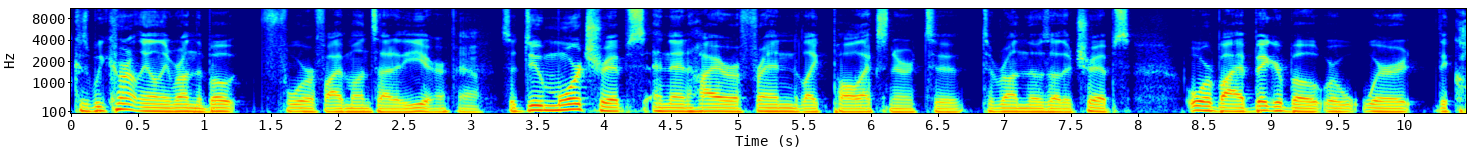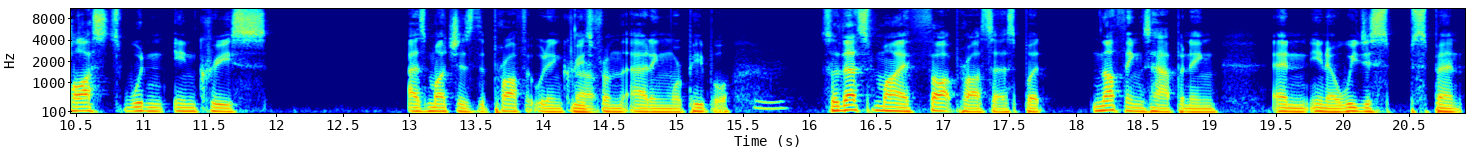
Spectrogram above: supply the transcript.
because we currently only run the boat four or five months out of the year. Yeah. So do more trips and then hire a friend like Paul Exner to to run those other trips, or buy a bigger boat where where the costs wouldn't increase as much as the profit would increase No. from adding more people. So that's my thought process, but nothing's happening, and you know we just spent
